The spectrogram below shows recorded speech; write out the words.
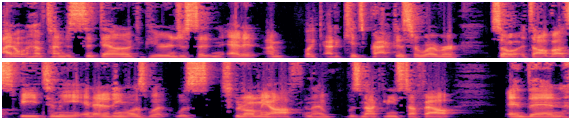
I don't have time to sit down at a computer and just sit and edit. I'm like at a kid's practice or wherever. So it's all about speed to me, and editing was what was throwing me off, and I was not getting stuff out. And then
